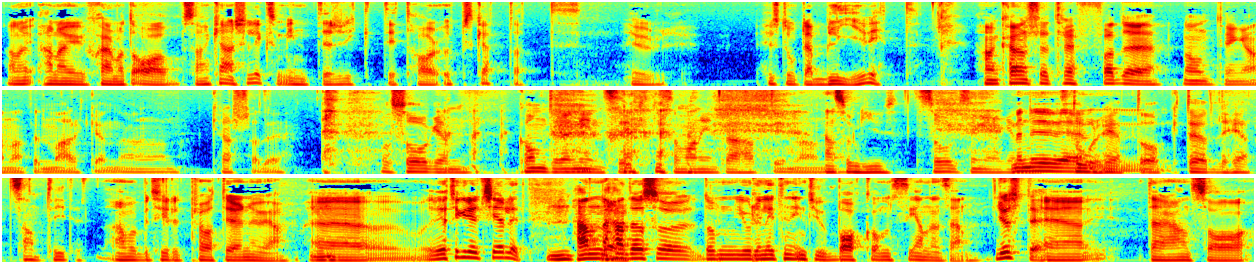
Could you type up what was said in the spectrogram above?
han har, han har ju skärmat av, så han kanske liksom inte riktigt har uppskattat hur, hur stort det har blivit. Han kanske träffade någonting annat än marken när han kraschade. Och såg en, kom till en insikt som han inte har haft innan. Han såg ljuset. Såg sin egen Men nu, ehm, storhet och dödlighet samtidigt. Han var betydligt pratigare nu ja. Mm. Eh, jag tycker det är trevligt. Mm, han det hade också, de gjorde en liten intervju bakom scenen sen. Just det. Eh, där han sa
